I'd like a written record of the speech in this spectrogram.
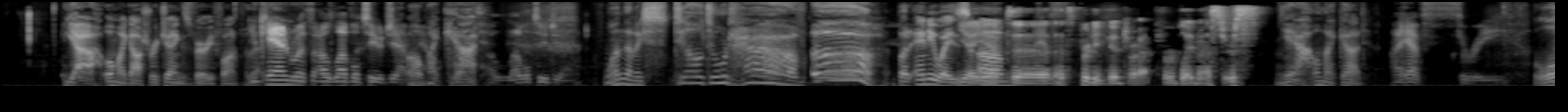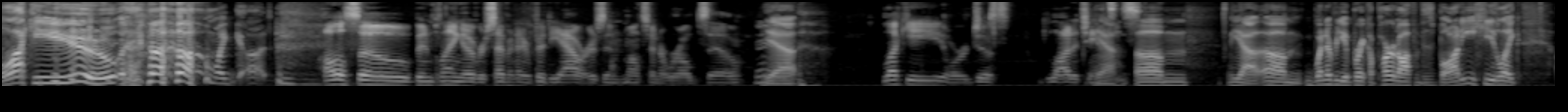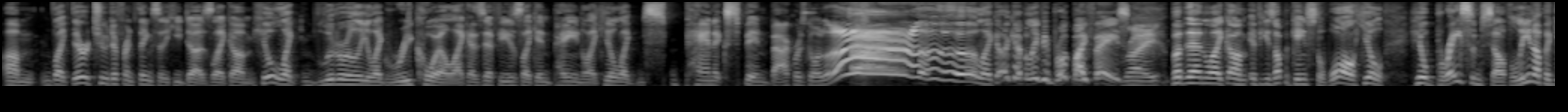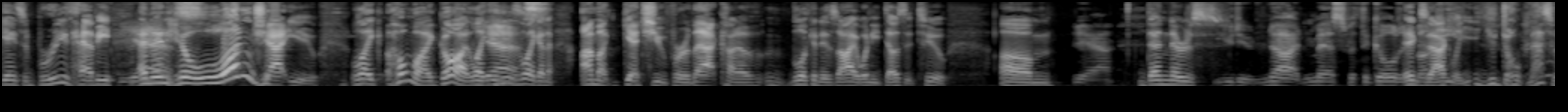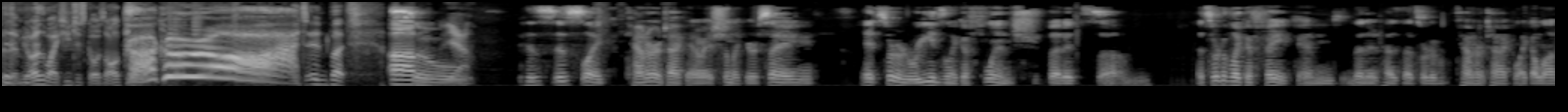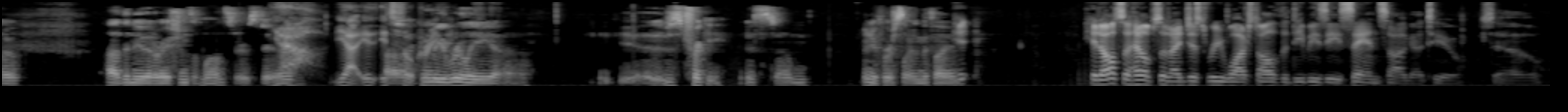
yeah, oh my gosh, Rajang is very fun for You that. You can with a level two gem. Oh now. my god, A level two gem. one that I still don't have. Ugh! But anyways, Yeah, you um, have to. That's pretty good drop for Blade Masters. yeah, oh my god, I have three. lucky you. oh my god. Also, been playing over 750 hours in Monster Hunter World, so eh, Yeah, lucky or just a lot of chances. Yeah. Um yeah, um whenever you break a part off of his body, he like um like there are two different things that he does. Like um he'll like literally like recoil like as if he's like in pain, like he'll like s- panic spin backwards going ah! Like I can't believe you broke my face. right. But then, like, um, if he's up against the wall, he'll he'll brace himself, lean up against it, breathe heavy, and then he'll lunge at you. Like, oh my god! Like Yes. he's like an "I'ma get you" for that kind of look in his eye when he does it too. Um, Yeah. Then there's You do not mess with the golden exactly monkey. you don't mess with him. Otherwise, he just goes all Kakarot! And but um, so yeah. His his like counterattack animation, like you're saying, it sort of reads like a flinch, but it's um it's sort of like a fake, and then it has that sort of counterattack like a lot of uh, the new iterations of monsters do. yeah, yeah, it, it's uh, so it can crazy. be really uh, just tricky. Just um when you first learn the fight. It- It also helps that I just rewatched all of the DBZ Saiyan Saga too. So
